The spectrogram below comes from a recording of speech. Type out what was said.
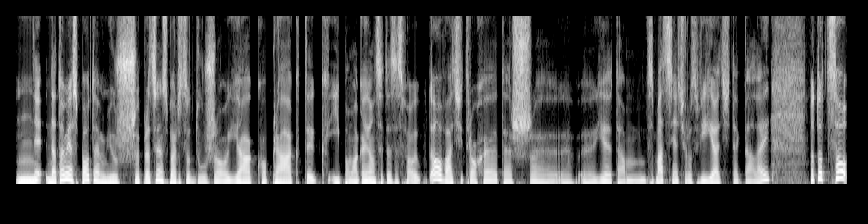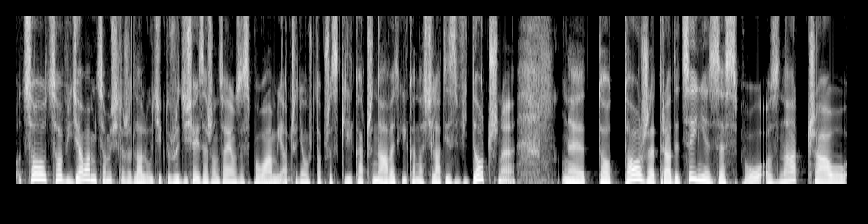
Mm, natomiast potem już pracując bardzo dużo jako praktyk i pomagający te zespoły budować i trochę też e, e, je tam wzmacniać, rozwijać i tak dalej, no to co, co, co widziałam i co myślę, że dla ludzi, którzy dzisiaj zarządzają zespołami, a czynią już to przez kilka czy nawet kilkanaście lat jest widoczne, e, to to, że tradycyjnie zespół oznaczał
